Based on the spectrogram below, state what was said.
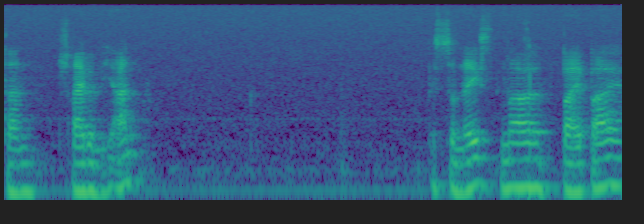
dann schreibe mich an. Bis zum nächsten Mal. Bye bye.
